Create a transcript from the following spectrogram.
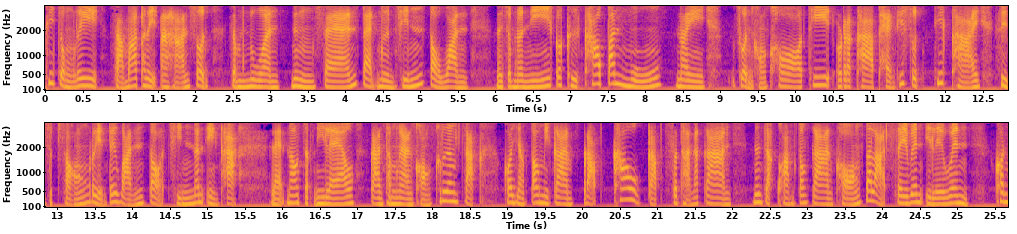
ที่จงลี่สามารถผลิตอาหารสดจำนวน 180,000 ชิ้นต่อวัน ในจำนวนนี้ก็คือข้าวปั้นหมูในส่วนของคอที่ราคาแพงที่สุดที่ขาย 42 เหรียญไต้หวันต่อชิ้นนั่นเองค่ะ และนอกจากนี้แล้วการทำงานของเครื่องจักรก็ยังต้องมีการปรับเข้ากับสถานการณ์ เนื่องจากความต้องการของตลาด7 e เ e ่ e อค่อน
